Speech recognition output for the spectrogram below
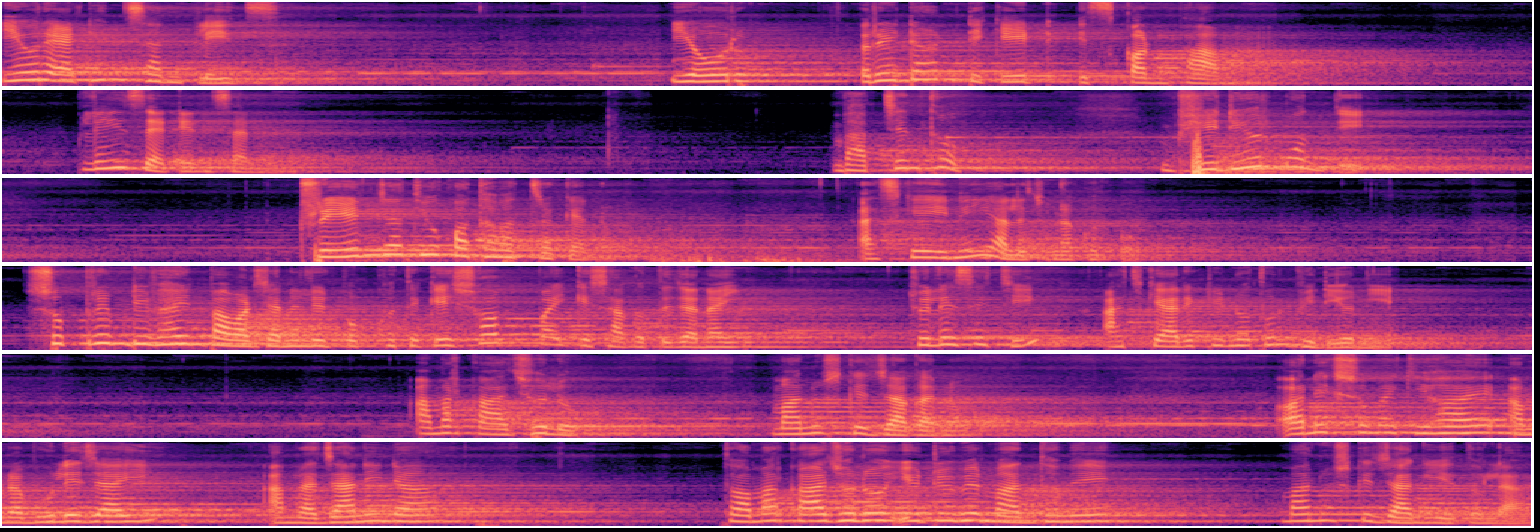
Your attention, please. Your return ticket is confirmed. Please attention. ভাবছেন তো ভিডিওর মধ্যে ট্রেন জাতীয় কথাবার্তা কেন আজকে এই নিয়েই আলোচনা করব সুপ্রিম ডিভাইন পাওয়ার চ্যানেলের পক্ষ থেকে সবাইকে স্বাগত জানাই চলে এসেছি আজকে আরেকটি নতুন ভিডিও নিয়ে। আমার কাজ হলো মানুষকে জাগানো। অনেক সময় কি হয়, আমরা ভুলে যাই, আমরা জানি না। তো আমার কাজ হলো ইউটিউবের মাধ্যমে মানুষকে জাগিয়ে তোলা।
